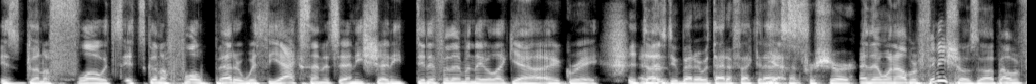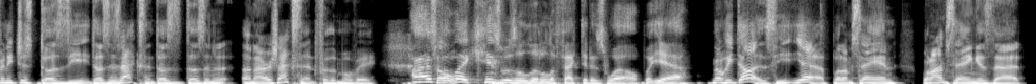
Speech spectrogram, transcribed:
is gonna flow. It's it's gonna flow better with the accent. It's and he should he did it for them, and they were like, yeah, I agree. It and does then- do better with that affected Yes. accent for sure. And then when Albert Finney shows up, Albert Finney just does the does his accent, does does an, an Irish accent for the movie. I So- felt like his was a little affected as well, but yeah, No, he does. He yeah, but I'm saying what I'm saying is that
